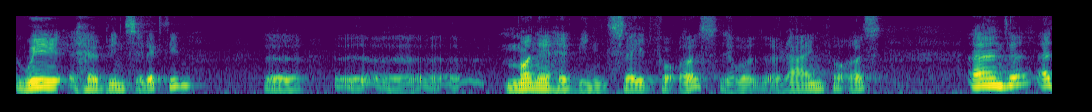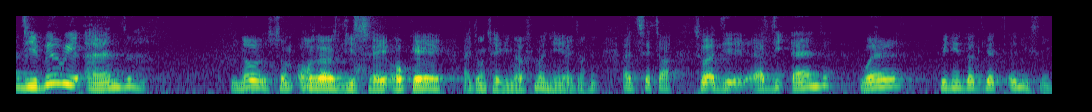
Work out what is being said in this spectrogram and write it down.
We have been selected uh, money had been saved for us, there was a line for us. And at the very end, you know, some others did say, okay, I don't have enough money, I don't, etc. So at the, at the end, well, we did not get anything,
